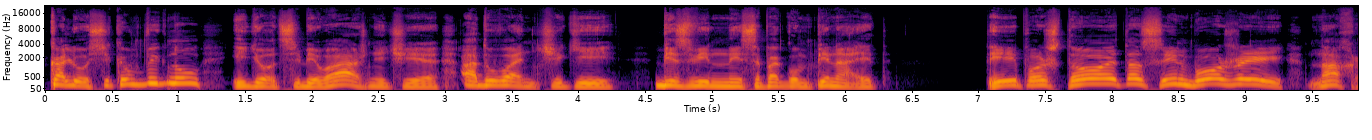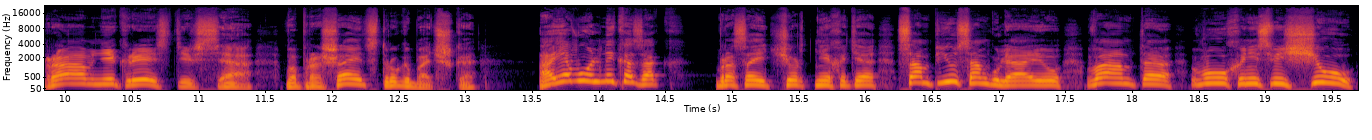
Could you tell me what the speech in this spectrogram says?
колесиком выгнул, идет себе важничая, одуванчики безвинный сапогом пинает. «Ты по что это, сын Божий, на храм не крестишься?» — вопрошает строго батюшка. «А я вольный казак» бросает черт нехотя. «Сам пью, сам гуляю. Вам-то в ухо не свищу,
